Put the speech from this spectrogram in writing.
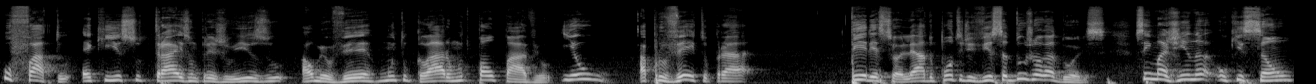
O fato é que isso traz um prejuízo, ao meu ver, muito claro, muito palpável. E eu aproveito para ter esse olhar do ponto de vista dos jogadores. Você imagina o que são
